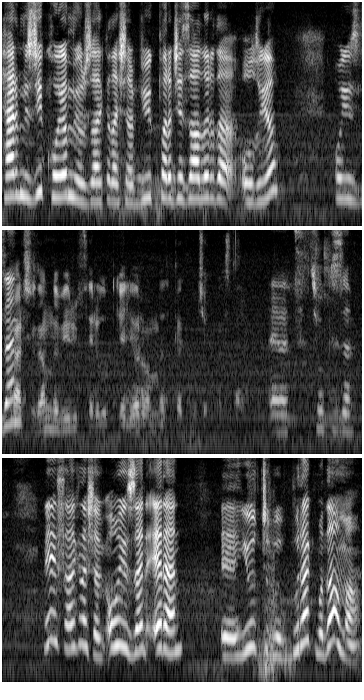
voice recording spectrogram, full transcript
Her müziği koyamıyoruz arkadaşlar. Büyük para cezaları da oluyor. O yüzden Karşıdan da bir feribot geliyor. Onu da dikkatimi çekmek isterim. evet çok güzel. Neyse arkadaşlar o yüzden Eren e, YouTube'u bırakmadı ama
